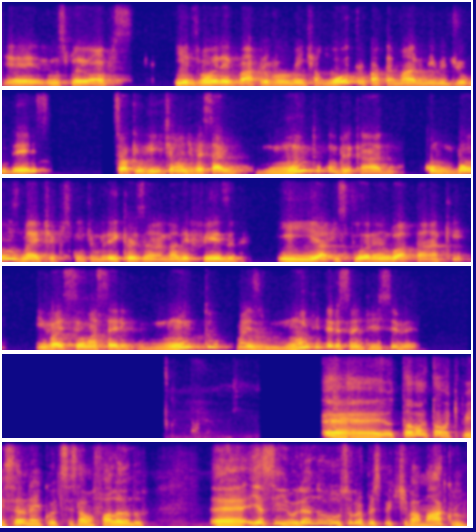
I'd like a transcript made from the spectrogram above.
é, nos playoffs, e eles vão elevar provavelmente a um outro patamar o nível de jogo deles. Só que o Heat é um adversário muito complicado, com bons matchups contra o Lakers na, na defesa e a, explorando o ataque, e vai ser uma série muito, mas muito interessante de se ver. É, eu tava, tava aqui pensando, né, enquanto vocês estavam falando, é, e assim, olhando sobre a perspectiva macro,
